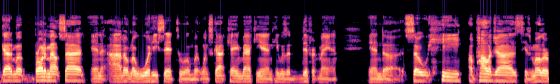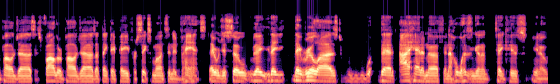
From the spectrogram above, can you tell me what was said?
got him up, brought him outside. And I don't know what he said to him, but when Scott came back in, he was a different man. And uh, so he apologized. His mother apologized. His father apologized. I think they paid for six months in advance. They were just so they they they realized that I had enough, and I wasn't gonna take his. You know,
